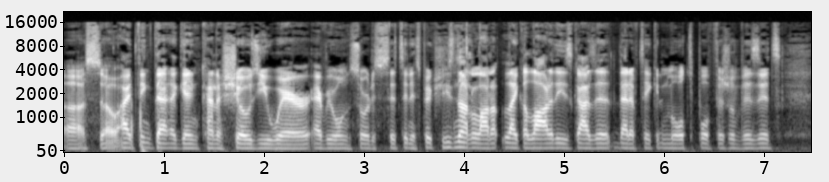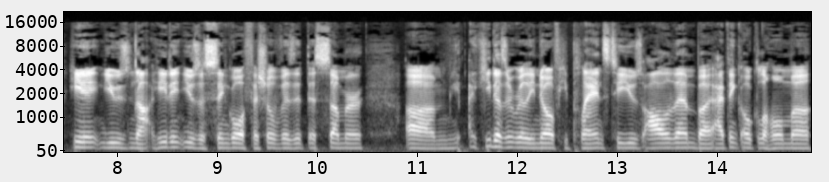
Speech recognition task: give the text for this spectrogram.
Uh, so I think that again kind of shows you where everyone sort of sits in his picture. He's not a lot of like a lot of these guys that, that have taken multiple official visits. He didn't use not he didn't use a single official visit this summer. Um, he, doesn't really know if he plans to use all of them, but I think Oklahoma,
